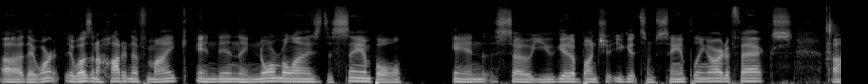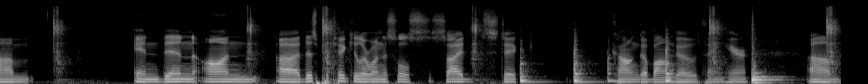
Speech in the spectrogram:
Uh, they weren't. It wasn't a hot enough mic, and then they normalized the sample, and so you get a bunch of you get some sampling artifacts. Um, and then on uh, this particular one, this little side stick conga bongo thing here, um,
